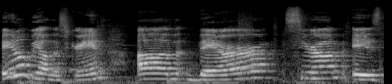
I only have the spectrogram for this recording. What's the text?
It'll be on the screen. Um, their serum is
